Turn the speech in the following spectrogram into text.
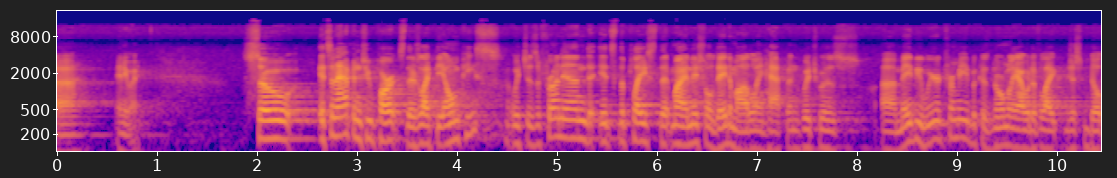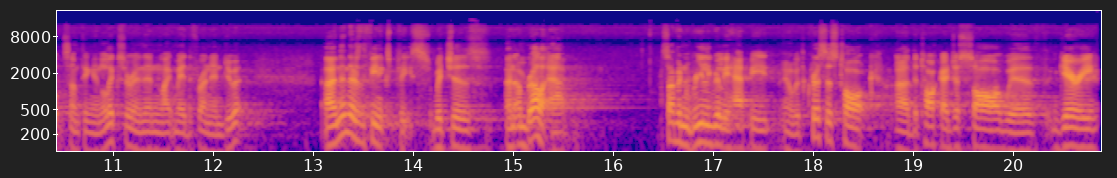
uh, anyway. So it's an app in two parts. There's like the Elm piece, which is a front end. It's the place that my initial data modeling happened, which was uh, maybe weird for me because normally I would have like just built something in Elixir and then like made the front end do it. Uh, and then there's the Phoenix piece, which is an umbrella app. So I've been really, really happy you know, with Chris's talk, uh, the talk I just saw with Gary,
